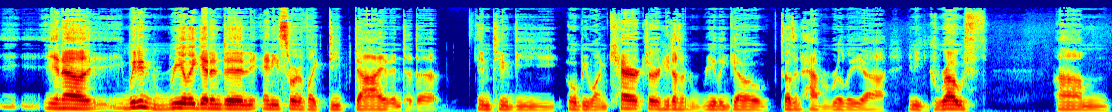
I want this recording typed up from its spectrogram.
you know we didn't really get into any sort of like deep dive into the into the Obi-Wan character. He doesn't really go, doesn't have really uh, any growth. Um,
